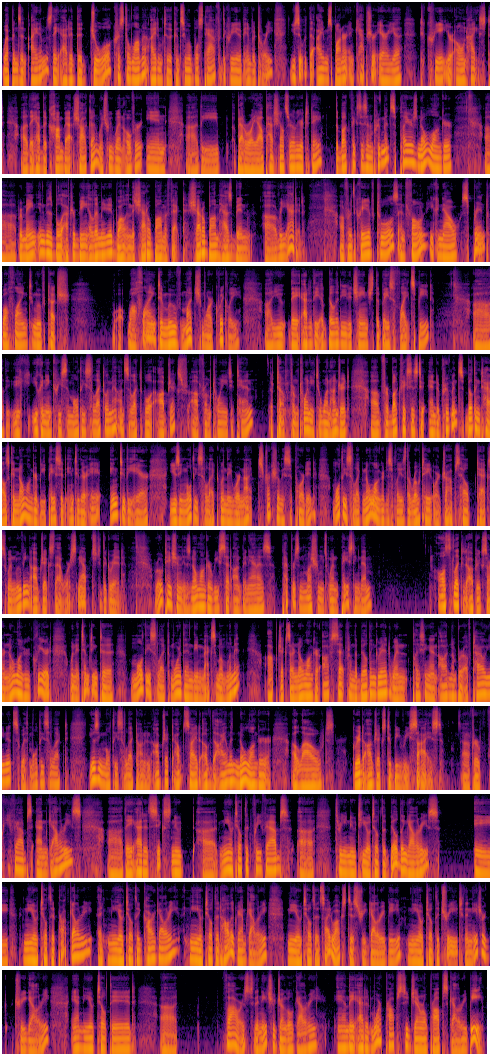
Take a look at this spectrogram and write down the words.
weapons and items. They added the Jewel Crystal Llama item to the consumables tab for the creative inventory. Use it with the item spawner and capture area to create your own heist. Uh, they have the combat shotgun, which we went over in uh, the Battle Royale patch notes earlier today. The bug fixes and improvements. Players no longer uh, remain invisible after being eliminated while in the Shadow Bomb effect. Shadow Bomb has been uh, re added. Uh, for the creative tools and phone, you can now sprint while flying to move touch while flying to move much more quickly. Uh, you they added the ability to change the base flight speed. Uh, the, you can increase the multi-select limit on selectable objects uh, from 20 to 10 from 20 to 100 uh, for bug fixes to end improvements building tiles can no longer be pasted into their into the air using multi-select when they were not structurally supported. Multi-select no longer displays the rotate or drops help text when moving objects that were snapped to the grid. Rotation is no longer reset on bananas peppers and mushrooms when pasting them. All selected objects are no longer cleared when attempting to multi select more than the maximum limit. Objects are no longer offset from the building grid when placing an odd number of tile units with multi select. Using multi select on an object outside of the island no longer allows grid objects to be resized. Uh, for prefabs and galleries, uh, they added six new uh, neo tilted prefabs, uh, three new Neo tilted building galleries, a neo tilted prop gallery, a neo tilted car gallery, a neo tilted hologram gallery, neo tilted sidewalks to Street Gallery B, neo tilted tree to the Nature Tree Gallery, and neo tilted uh, flowers to the Nature Jungle Gallery. And they added more props to General Props Gallery B.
